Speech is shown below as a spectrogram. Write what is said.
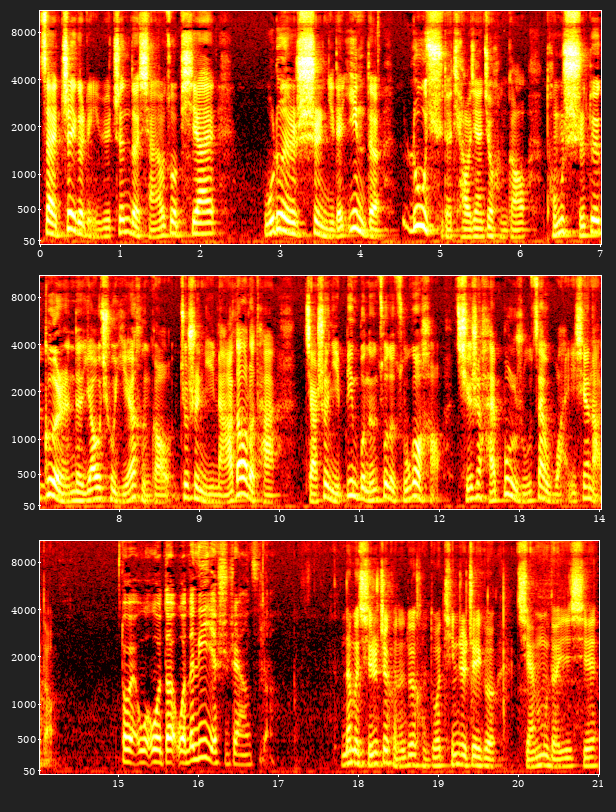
在这个领域真的想要做 PI，无论是你的硬的录取的条件就很高，同时对个人的要求也很高，就是你拿到了它，假设你并不能做得足够好，其实还不如再晚一些拿到。对我我的我的理解是这样子的。那么其实这可能对很多听着这个节目的一些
